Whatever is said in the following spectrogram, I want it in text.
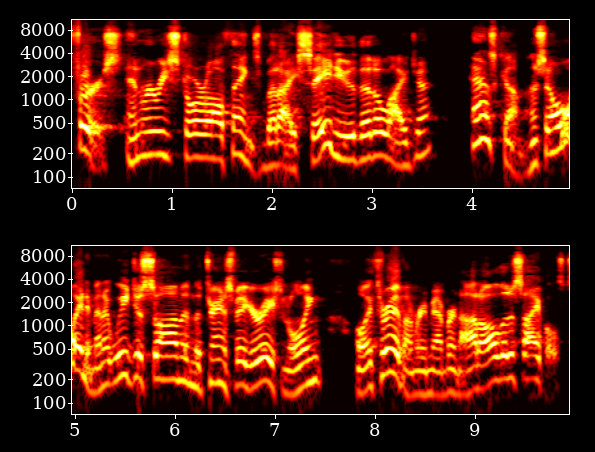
first and will restore all things. But I say to you that Elijah has come. And they say, well, wait a minute. We just saw him in the transfiguration. Only, only three of them, remember, not all the disciples.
